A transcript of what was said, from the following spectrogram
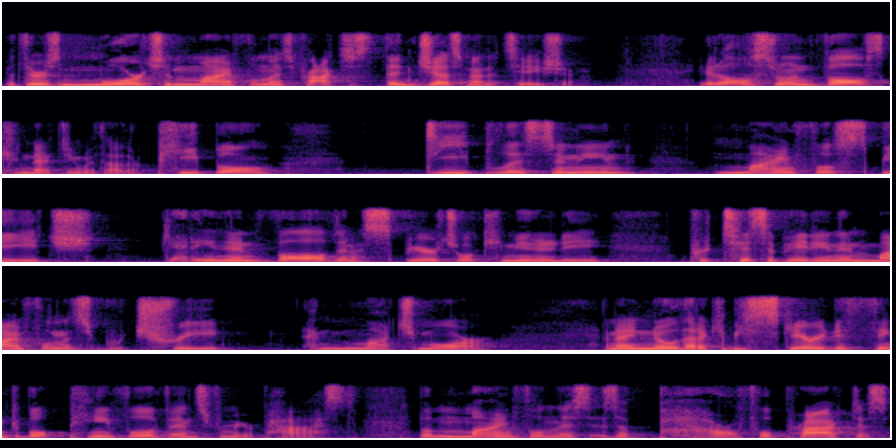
But there's more to mindfulness practice than just meditation. It also involves connecting with other people, deep listening, mindful speech, getting involved in a spiritual community, participating in mindfulness retreat, and much more. And I know that it can be scary to think about painful events from your past, but mindfulness is a powerful practice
